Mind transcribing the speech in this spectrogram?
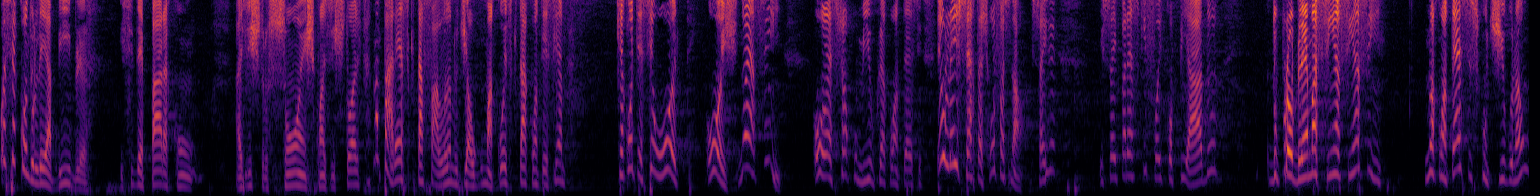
Você, quando lê a Bíblia e se depara com as instruções, com as histórias, não parece que está falando de alguma coisa que está acontecendo, que aconteceu ontem, hoje, não é assim? Ou é só comigo que acontece? Eu leio certas coisas e falo assim, não, isso aí, isso aí parece que foi copiado do problema assim, assim, assim. Não acontece isso contigo, não?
